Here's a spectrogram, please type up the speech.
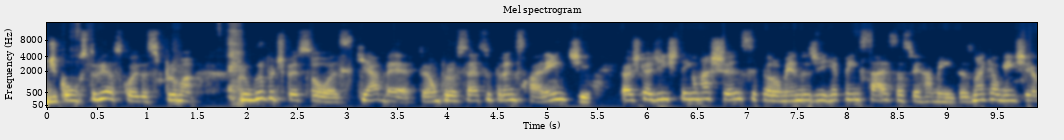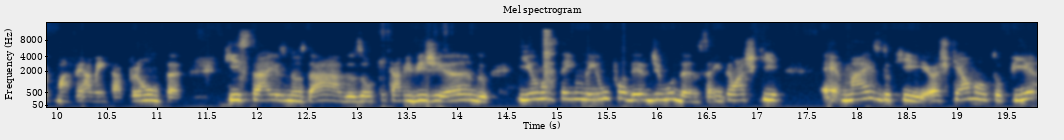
de construir as coisas para um grupo de pessoas que é aberto, é um processo transparente, eu acho que a gente tem uma chance, pelo menos, de repensar essas ferramentas. Não é que alguém chega com uma ferramenta pronta que extrai os meus dados ou que está me vigiando e eu não tenho nenhum poder de mudança. Então, acho que é mais do que, eu acho que é uma utopia,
